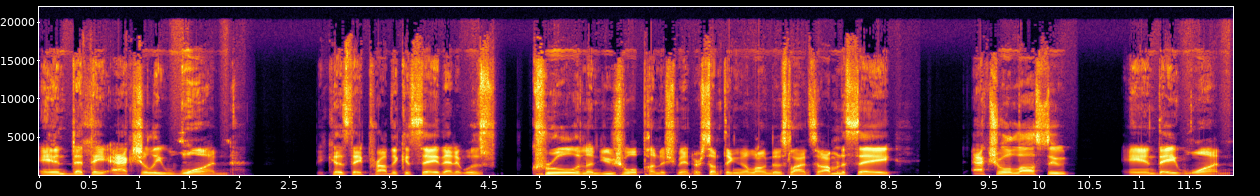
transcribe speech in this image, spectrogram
and that they actually won because they probably could say that it was cruel and unusual punishment or something along those lines. So I'm going to say actual lawsuit and they won.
